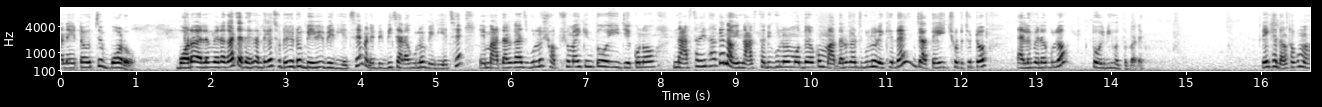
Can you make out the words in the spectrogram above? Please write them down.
মানে এটা হচ্ছে বড়। বড় অ্যালোভেরা গাছ আর এখান থেকে ছোট ছোট বেবি বেরিয়েছে মানে বেবি চারাগুলো বেরিয়েছে। এই মাদার গাছগুলো সবসময় কিন্তু ওই যে কোনো নার্সারি থাকে না ওই নার্সারিগুলোর মধ্যে এরকম মাদার গাছগুলো রেখে দেয় যাতে এই ছোট ছোট অ্যালোভেরাগুলো তৈরি হতে পারে। রেখে দাও ঠাকুমা।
